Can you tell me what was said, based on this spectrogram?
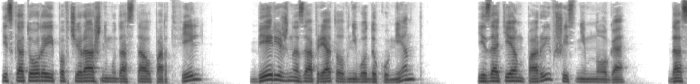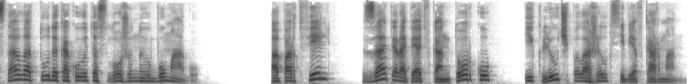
из которой по вчерашнему достал портфель, бережно запрятал в него документ и затем, порывшись немного, достал оттуда какую-то сложенную бумагу. А портфель запер опять в конторку и ключ положил к себе в карман.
